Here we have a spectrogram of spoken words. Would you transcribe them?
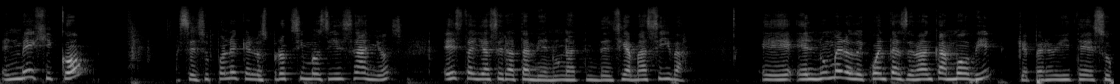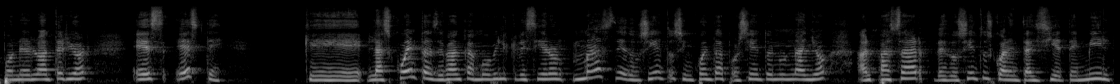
En México, se supone que en los próximos 10 años esta ya será también una tendencia masiva. Eh, el número de cuentas de banca móvil, que permite suponer lo anterior, es este, que las cuentas de banca móvil crecieron más de 250% en un año al pasar de 247 mil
